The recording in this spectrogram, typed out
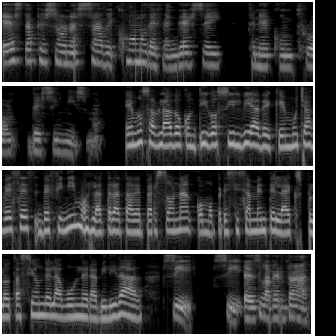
Esta persona sabe cómo defenderse y tener control de sí mismo. Hemos hablado contigo, Silvia, de que muchas veces definimos la trata de persona como precisamente la explotación de la vulnerabilidad. Sí, sí, es la verdad.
